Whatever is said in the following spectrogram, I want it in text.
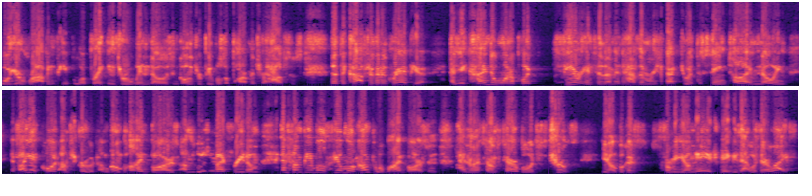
or you're robbing people or breaking through windows and going through people's apartments or houses that the cops are going to grab you. And you kind of want to put fear into them and have them respect you at the same time, knowing if I get caught, I'm screwed. I'm going behind bars. I'm losing my freedom. And some people feel more comfortable behind bars. And I know that sounds terrible. but It's the truth, you know, because from a young age, maybe that was their life.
